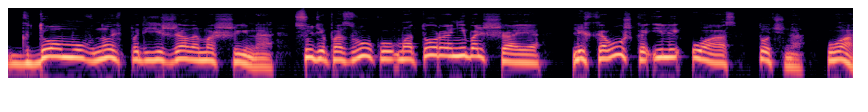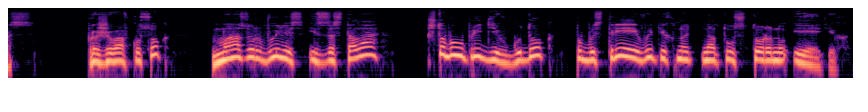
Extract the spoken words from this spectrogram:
К дому вновь подъезжала машина. Судя по звуку, мотора небольшая, легковушка или УАЗ. Точно, УАЗ. Проживав кусок, Мазур вылез из-за стола, чтобы, упредив гудок, побыстрее выпихнуть на ту сторону и этих.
